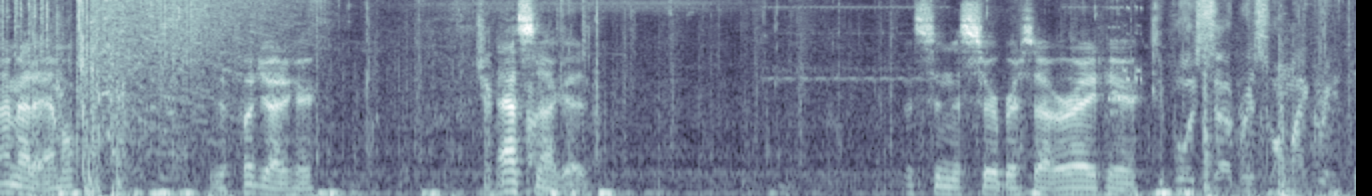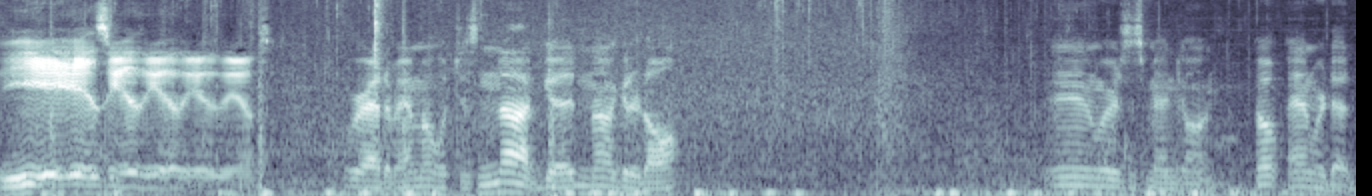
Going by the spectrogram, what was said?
I'm out of ammo. Get the fudge out of here. That's not good. Let's send this Cerberus out right here. Deploy Cerberus on my. Yes, yes, yes, yes, yes. We're out of ammo, which is not good. Not good at all. And where's this man gone? Oh, and we're dead.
